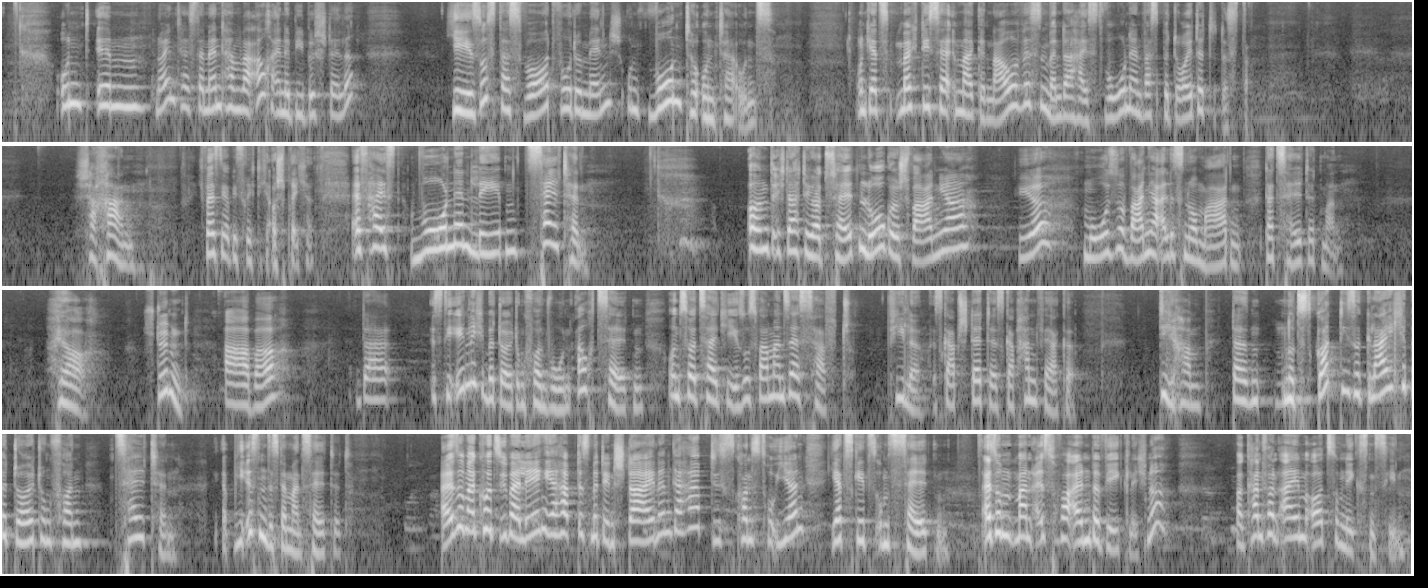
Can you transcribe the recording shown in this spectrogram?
Und im Neuen Testament haben wir auch eine Bibelstelle. Jesus, das Wort, wurde Mensch und wohnte unter uns. Und jetzt möchte ich es ja immer genau wissen, wenn da heißt wohnen, was bedeutet das dann? Schachan. Ich weiß nicht, ob ich es richtig ausspreche. Es heißt wohnen, leben, zelten. Und ich dachte, ja, zelten, logisch, waren ja hier, Mose, waren ja alles Nomaden, da zeltet man. Ja, stimmt, aber da ist die ähnliche Bedeutung von Wohnen, auch Zelten. Und zur Zeit Jesus war man sesshaft. Viele. Es gab Städte, es gab Handwerke. Die haben, da nutzt Gott diese gleiche Bedeutung von Zelten. Wie ist denn das, wenn man zeltet? Also mal kurz überlegen, ihr habt es mit den Steinen gehabt, dieses Konstruieren, jetzt geht es ums Zelten. Also man ist vor allem beweglich. Ne? Man kann von einem Ort zum nächsten ziehen.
